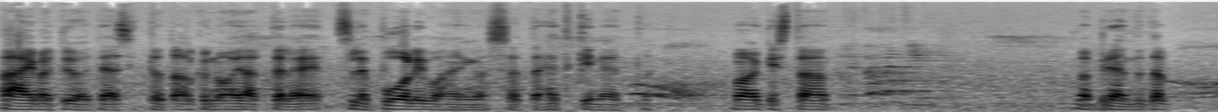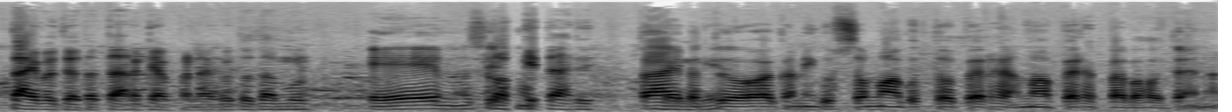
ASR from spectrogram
päivätyötä ja sitten oot alkanut ajattelemaan sille puolivahingossa, että hetkinen, että mä oikeastaan mä pidän tätä päivätyötä tärkeämpänä kuin tota mun Ei, no siis Rokkitähdi päivätyö on aika niinku sama kuin tuo perhe. Mä oon perhepäivähoitajana.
